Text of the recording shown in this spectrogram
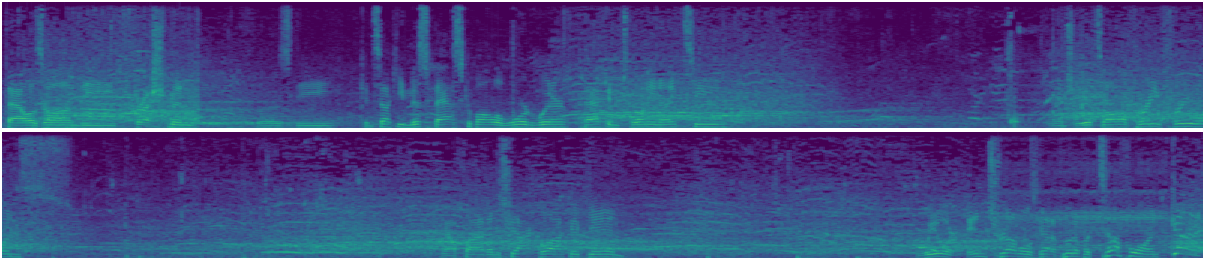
Foul is on the freshman. Was the Kentucky Miss Basketball Award winner back in 2019. She hits all three free ones. Now five on the shot clock again. Wheeler in trouble. Has got to put up a tough one. Got it.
